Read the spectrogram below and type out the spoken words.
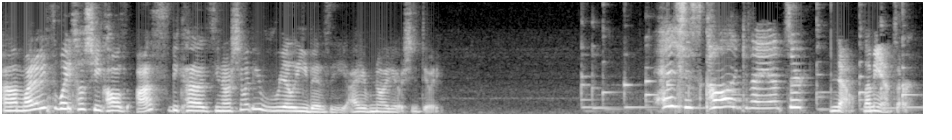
Um, why don't we wait till she calls us? Because, you know, she might be really busy. I have no idea what she's doing. Hey, she's calling. Can I answer? No, let me answer.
